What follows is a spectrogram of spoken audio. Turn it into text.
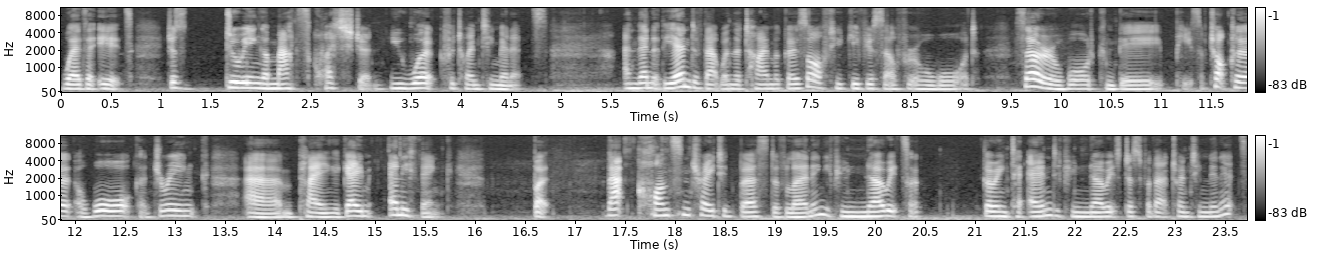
whether it's just doing a maths question. You work for 20 minutes. And then at the end of that, when the timer goes off, you give yourself a reward. So, a reward can be a piece of chocolate, a walk, a drink, um, playing a game, anything. That concentrated burst of learning, if you know it's a, going to end, if you know it's just for that 20 minutes,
